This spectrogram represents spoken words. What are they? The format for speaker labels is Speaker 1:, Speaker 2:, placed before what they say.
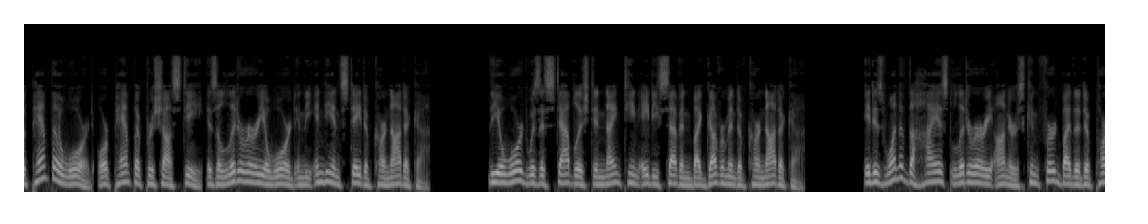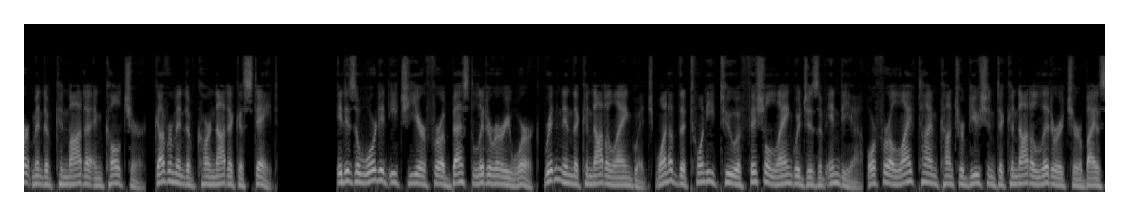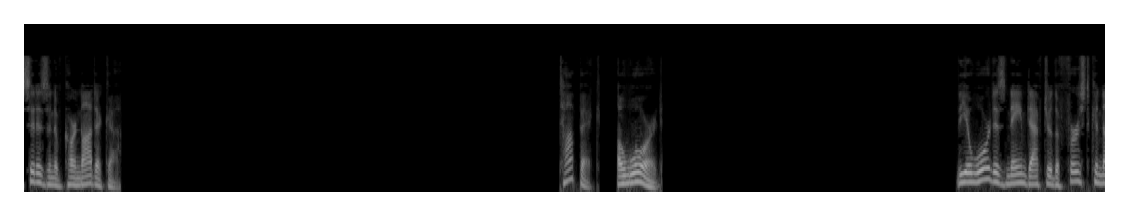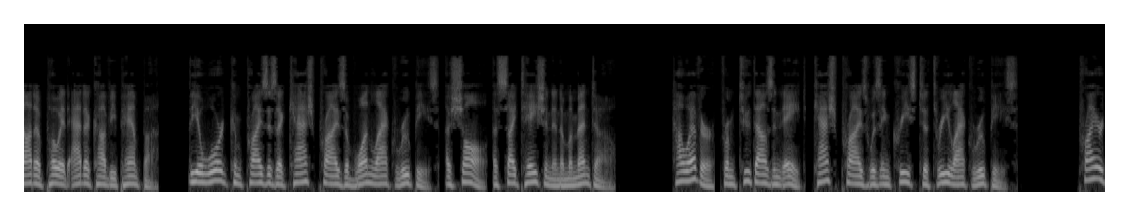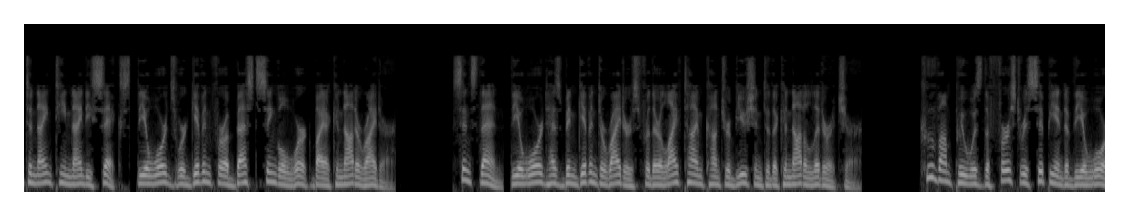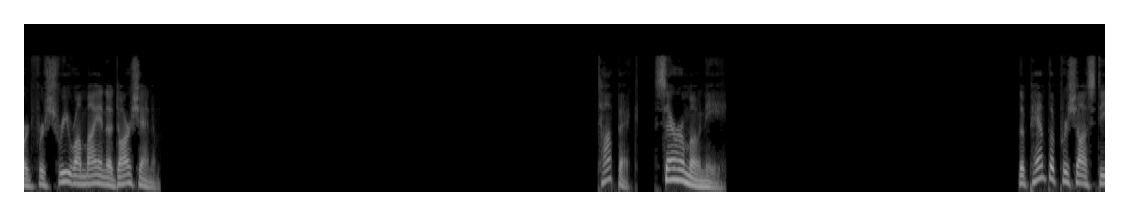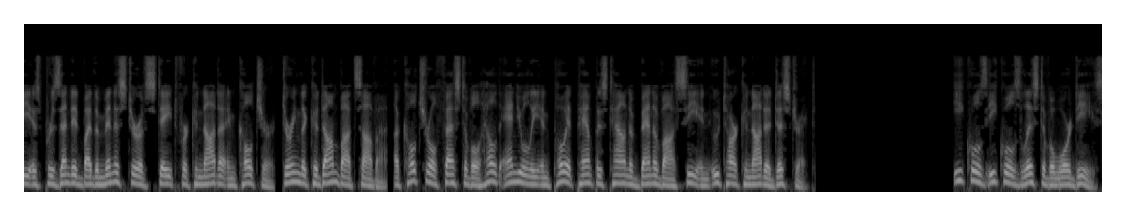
Speaker 1: The Pampa Award or Pampa Prashasti is a literary award in the Indian state of Karnataka. The award was established in 1987 by Government of Karnataka. It is one of the highest literary honours conferred by the Department of Kannada and Culture, Government of Karnataka State. It is awarded each year for a best literary work, written in the Kannada language one of the 22 official languages of India or for a lifetime contribution to Kannada literature by a citizen of Karnataka. Award The award is named after the first Kannada poet Adikavi Pampa. The award comprises a cash prize of 1 lakh rupees, a shawl, a citation and a memento. However, from 2008, cash prize was increased to 3 lakh rupees. Prior to 1996, the awards were given for a best single work by a Kannada writer. Since then, the award has been given to writers for their lifetime contribution to the Kannada literature. Kuvempu was the first recipient of the award for Sri Ramayana Darshanam. Ceremony The Pampa Prashasti is presented by the Minister of State for Kannada and Culture, during the Kadambotsava, a cultural festival held annually in poet Pampa's town of Banavasi in Uttar Kannada district. List of awardees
